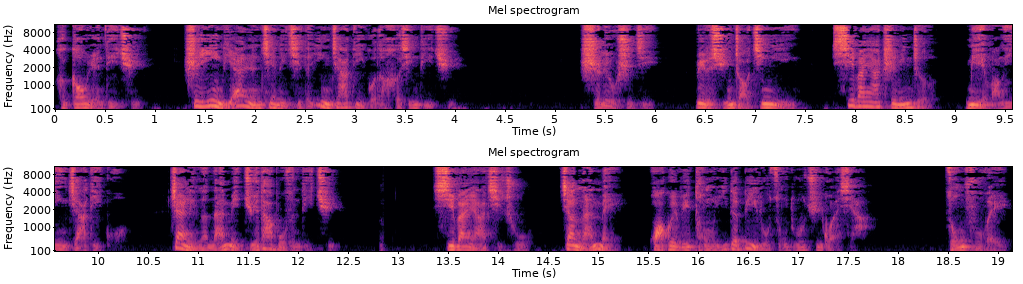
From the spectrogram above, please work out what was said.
和高原地区是印第安人建立起的印加帝国的核心地区。十六世纪，为了寻找金银，西班牙殖民者灭亡印加帝国，占领了南美绝大部分地区。西班牙起初将南美划归为统一的秘鲁总督区管辖，总府为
